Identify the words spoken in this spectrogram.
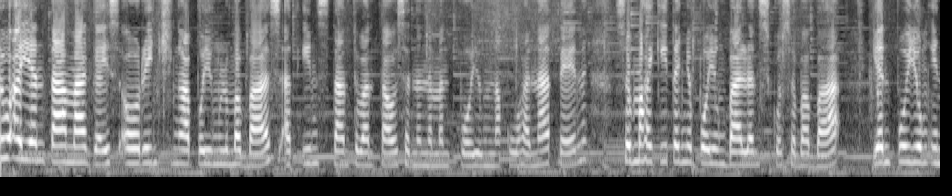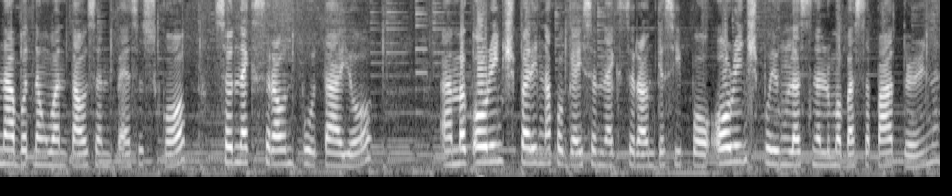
So, ayan tama guys. Orange nga po yung lumabas at instant 1,000 na naman po yung nakuha natin. So, makikita nyo po yung balance ko sa baba. Yan po yung inabot ng 1,000 pesos ko. So, next round po tayo. Uh, Mag-orange pa rin ako guys sa next round kasi po orange po yung last na lumabas sa pattern.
